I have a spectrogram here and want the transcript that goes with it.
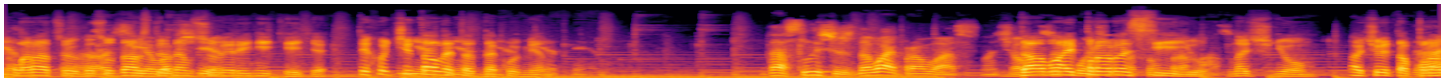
декларацию о Россия государственном вообще- суверенитете. Ты хоть Нет, читал нет, этот нет, документ? нет, нет. Да, слышишь, давай про вас сначала. Давай закончим, про Россию нас. начнем. А что это Да про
